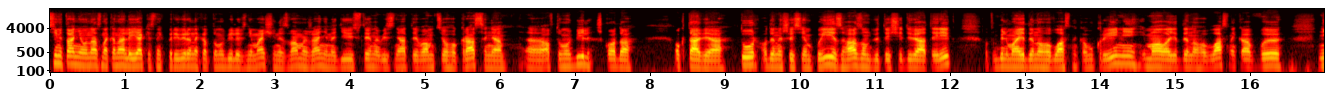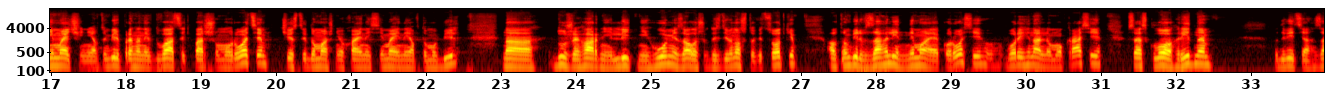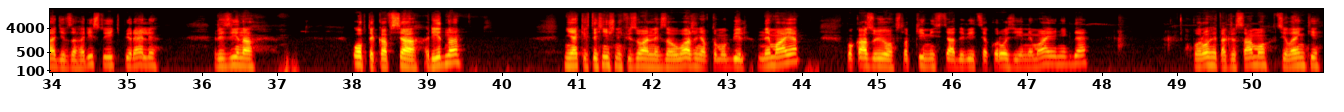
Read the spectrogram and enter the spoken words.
Всім вітання у нас на каналі якісних перевірених автомобілів з Німеччини. З вами Жані. Надіюсь, встигну відзняти вам цього красення. Е, Автомобіль Шкода Octavia Tour 1.6 MPI з газом 2009 рік. Автомобіль має єдиного власника в Україні і мала єдиного власника в Німеччині. Автомобіль пригнаний в 2021 році. Чистий домашній охайний сімейний автомобіль на дуже гарній літній гумі, залишок десь 90%. Автомобіль взагалі не має коросії в оригінальному окрасі, все скло рідне. Подивіться, ззаді взагалі стоїть пірелі, резина. Оптика вся рідна. Ніяких технічних візуальних зауважень автомобіль не має. Показую слабкі місця, дивіться, корозії немає ніде. Пороги так же само ціленькі,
